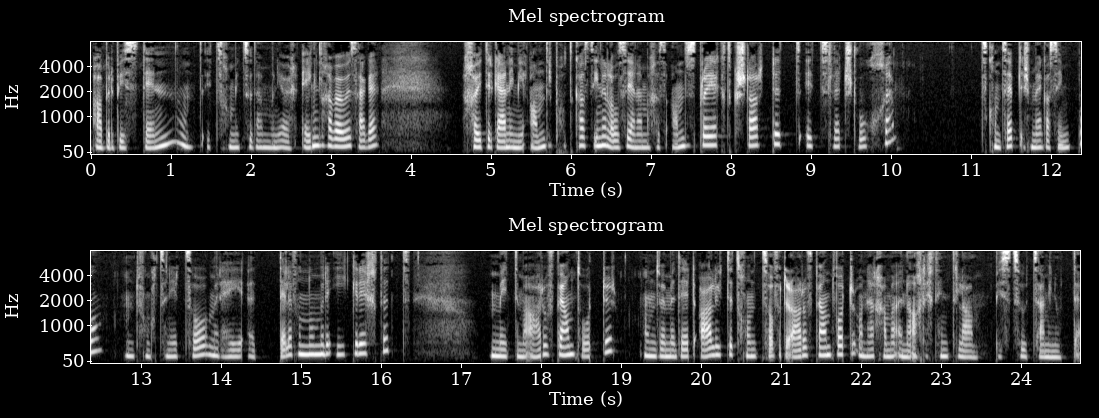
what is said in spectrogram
aber bis dann, und jetzt komme ich zu dem, was ich euch eigentlich sagen wollte, könnt ihr gerne in meinen anderen Podcast reinhören. Ich habe nämlich ein anderes Projekt gestartet, jetzt letzte Woche. Das Konzept ist mega simpel und funktioniert so. Wir haben eine Telefonnummer eingerichtet mit einem Anrufbeantworter. Und wenn man dort anruft, kommt sofort der Anrufbeantworter und dann kann man eine Nachricht hinterlassen, bis zu 10 Minuten.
